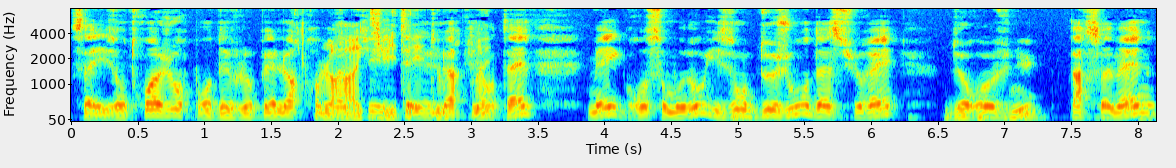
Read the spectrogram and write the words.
Ça, ils ont trois jours pour développer leur propre Leur activité, activité et leur clientèle. Mais grosso modo, ils ont deux jours d'assuré de revenus par semaine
